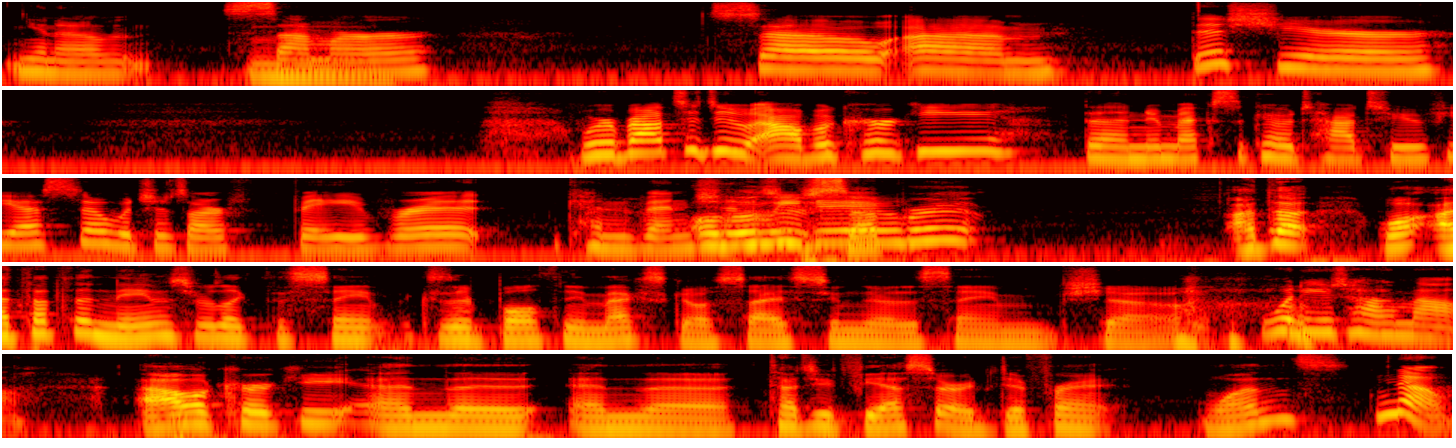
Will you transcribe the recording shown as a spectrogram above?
you know Mm-hmm. summer. So um, this year we're about to do Albuquerque, the New Mexico Tattoo Fiesta, which is our favorite convention. Oh, those we are do. separate. I thought. Well, I thought the names were like the same because they're both New Mexico, so I assume they're the same show. What are you talking about? Albuquerque and the and the Tattoo Fiesta are different ones. No.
